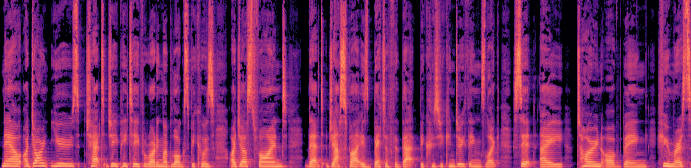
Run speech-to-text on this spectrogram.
Now, I don't use Chat GPT for writing my blogs because I just find that Jasper is better for that because you can do things like set a tone of being humorous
